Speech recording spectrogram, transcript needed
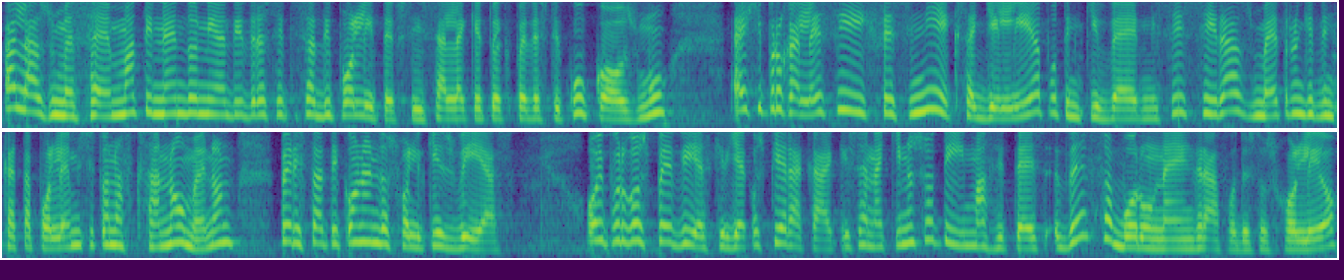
Αλλάζουμε θέμα. Την έντονη αντίδραση της αντιπολίτευσης αλλά και του εκπαιδευτικού κόσμου έχει προκαλέσει η χθεσινή εξαγγελία από την κυβέρνηση σειράς μέτρων για την καταπολέμηση των αυξανόμενων περιστατικών ενδοσχολικής βίας. Ο Υπουργός Παιδείας Κυριακός Πιερακάκη ανακοίνωσε ότι οι μαθητές δεν θα μπορούν να εγγράφονται στο σχολείο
